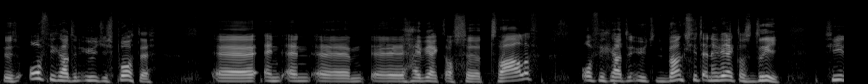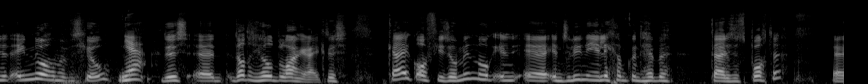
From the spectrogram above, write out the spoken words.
Dus of je gaat een uurtje sporten eh, en, en ehm, eh, hij werkt als eh, 12, of je gaat een uurtje op de bank zitten en hij werkt als 3. Zie je het enorme verschil? Ja, Dus eh, dat is heel belangrijk. Dus kijk of je zo min mogelijk in- eh, insuline in je lichaam kunt hebben tijdens het sporten. Eh,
